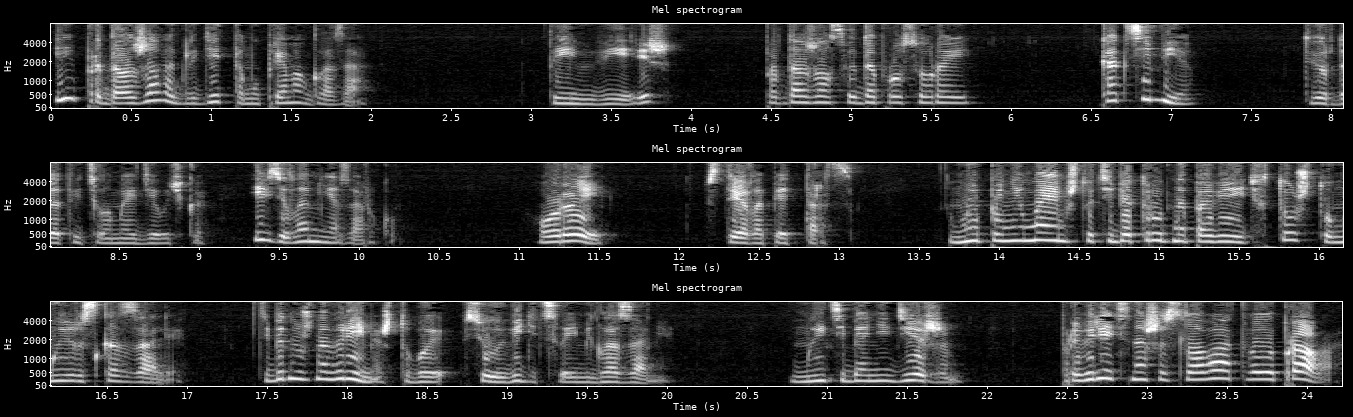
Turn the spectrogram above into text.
и продолжала глядеть тому прямо в глаза. «Ты им веришь?» Продолжал свой допрос Урей. «Как тебе?» Твердо ответила моя девочка и взяла меня за руку. «Урей!» Встрял опять Тарс. «Мы понимаем, что тебе трудно поверить в то, что мы рассказали». Тебе нужно время, чтобы все увидеть своими глазами. Мы тебя не держим. Проверять наши слова – твое право.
